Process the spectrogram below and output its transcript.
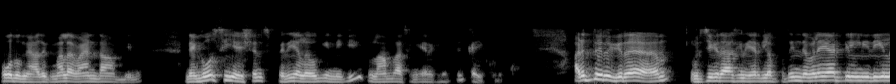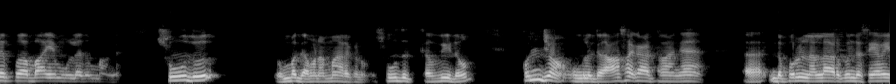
போதுங்க அதுக்கு மேலே வேண்டாம் அப்படின்னு. நெகோசியேஷன்ஸ் பெரிய அளவுக்கு இன்னைக்கு துலாம் ராசி நேர்களுக்கு கை கொடுக்கும். அடுத்து இருக்கிற விருச்சிக ராசி நேர்களை பற்றி இந்த விளையாட்டில் நிதி இழப்பு அபாயம் உள்ளதும்பாங்க. சூது ரொம்ப கவனமா இருக்கணும். சூது கவ்விடும். கொஞ்சம் உங்களுக்கு ஆசை காட்டுறாங்க. இந்த பொருள் நல்லா இருக்கும் இந்த சேவை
